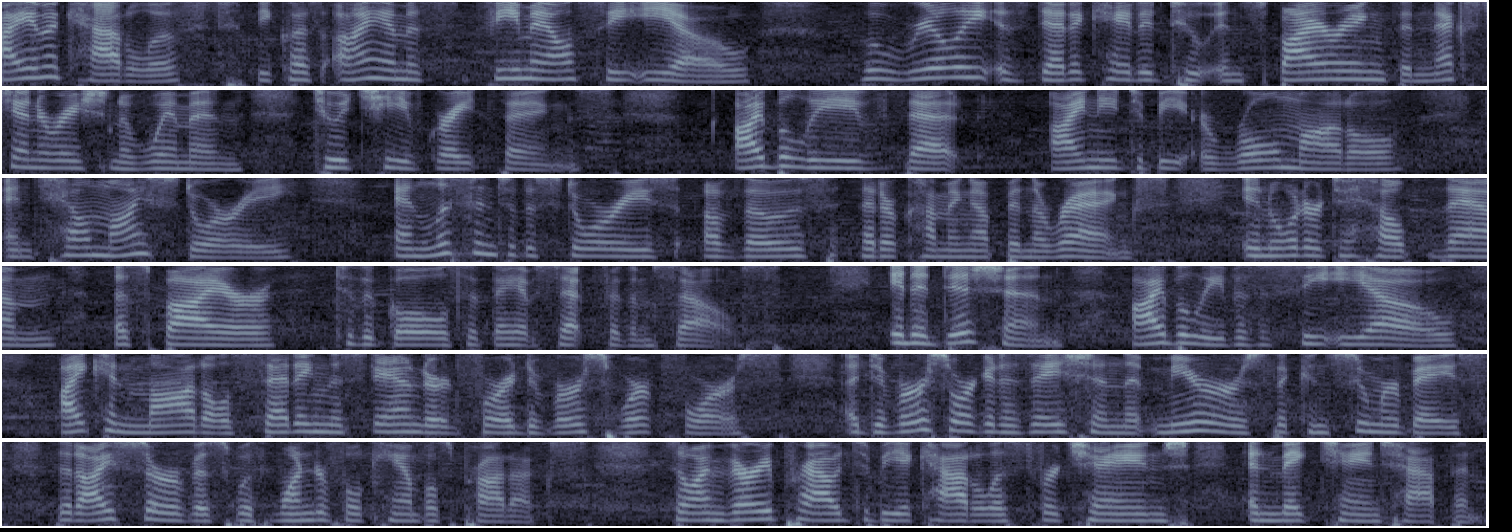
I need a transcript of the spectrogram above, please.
I am a catalyst because I am a female CEO who really is dedicated to inspiring the next generation of women to achieve great things. I believe that I need to be a role model and tell my story and listen to the stories of those that are coming up in the ranks in order to help them aspire to the goals that they have set for themselves. In addition, I believe as a CEO, I can model setting the standard for a diverse workforce, a diverse organization that mirrors the consumer base that I service with wonderful Campbell's products. So I'm very proud to be a catalyst for change and make change happen.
